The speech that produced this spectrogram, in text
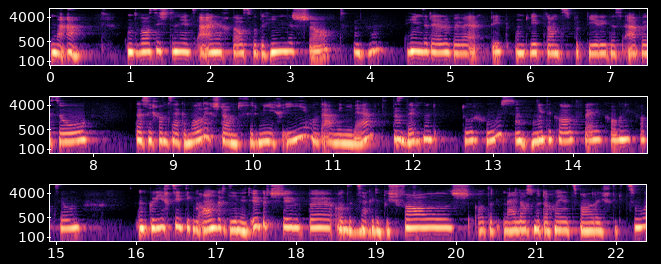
nein. Und was ist denn jetzt eigentlich das, was dahinter steht? Mhm. hinter dieser Bewertung und wie transportiere ich das eben so, dass ich kann sagen, mal, ich stand für mich ein und auch meine Werte, das Mhm. darf man durchaus Mhm. in der gewaltfreien Kommunikation und gleichzeitig dem anderen die nicht überzustülpen oder Mhm. zu sagen, du bist falsch oder nein, lass mir doch jetzt mal richtig zu,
